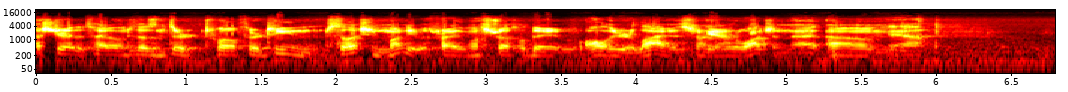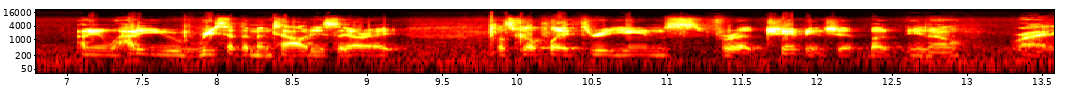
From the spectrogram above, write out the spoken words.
a share of the title in 2012 13, Selection Monday was probably the most stressful day of all of your lives. I remember Yeah. watching that. Um, Yeah. I mean, how do you reset the mentality to say, all right, let's go play three games for a championship, but, you know, Right.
